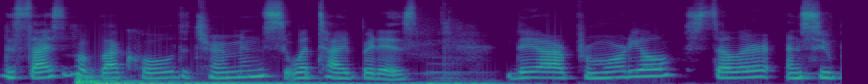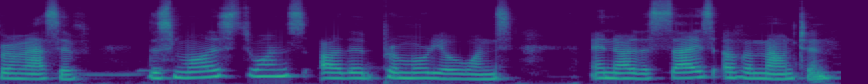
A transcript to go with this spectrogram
The size of a black hole determines what type it is. They are primordial, stellar, and supermassive. The smallest ones are the primordial ones and are the size of a mountain.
